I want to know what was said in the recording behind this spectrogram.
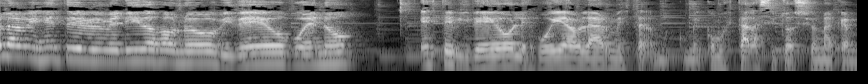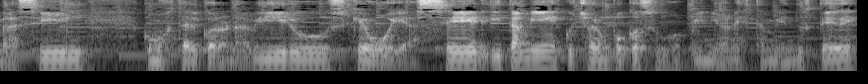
Hola mi gente, bienvenidos a un nuevo video. Bueno, este video les voy a hablar cómo está la situación acá en Brasil, cómo está el coronavirus, qué voy a hacer y también escuchar un poco sus opiniones también de ustedes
